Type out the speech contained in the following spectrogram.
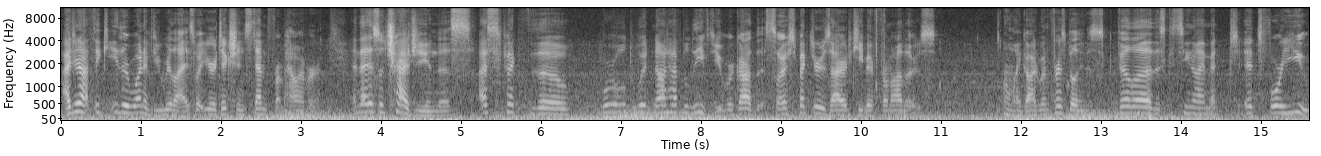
I do not think either one of you realize what your addiction stemmed from, however, and that is a tragedy in this. I suspect the world would not have believed you regardless, so I respect your desire to keep it from others. Oh my god, when first building this villa, this casino, I meant it for you.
